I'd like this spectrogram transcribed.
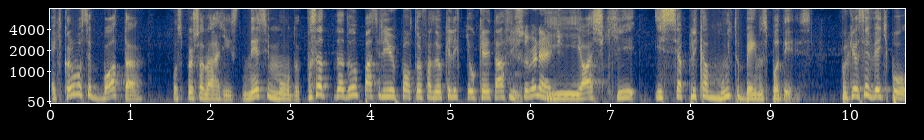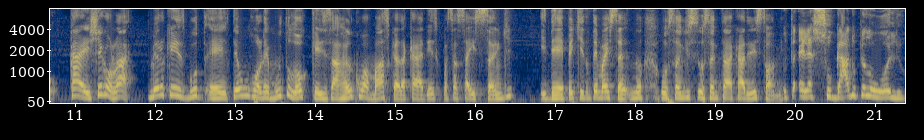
é que quando você bota os personagens nesse mundo, você tá dando um passe livre pro autor fazer o que ele, o que ele tá afim. Isso é verdade. E eu acho que isso se aplica muito bem nos poderes. Porque você vê, tipo, cara, eles chegam lá, primeiro que eles é, tem um rolê muito louco, que eles arrancam uma máscara da cara deles, começa a sair sangue. E de repente não tem mais sangue. Não, o sangue, o sangue tá na cara dele e some. Ele é sugado pelo olho.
